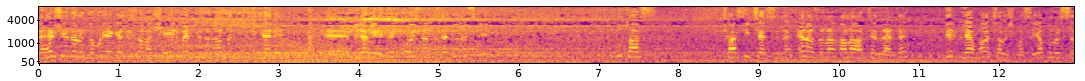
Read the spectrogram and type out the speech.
Ve her şeyden önce buraya geldiği zaman şehir merkezine nasıl gideceğini e, bilemeyecek. O yüzden bize diyoruz ki bu tarz çarşı içerisinde en azından ana arterlerde bir levha çalışması yapılırsa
